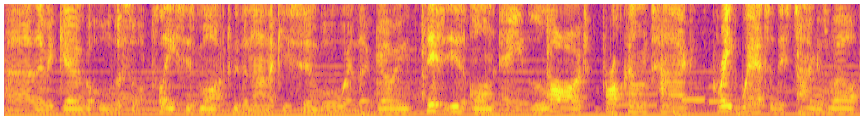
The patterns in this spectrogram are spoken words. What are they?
Uh, there we go, got all the sort of places marked with an anarchy symbol where they're going. This is on a large Brockum tag. Great wear to this tag as well.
